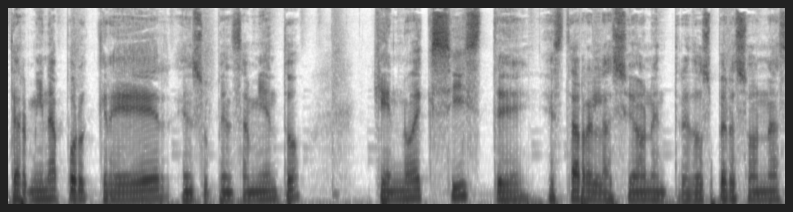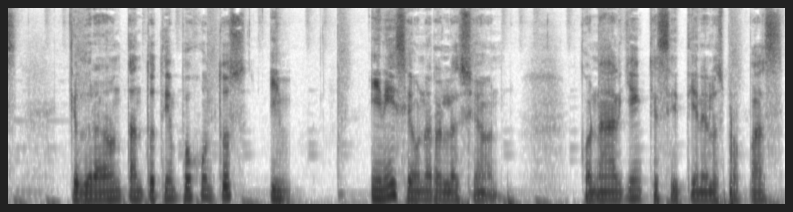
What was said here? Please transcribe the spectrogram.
termina por creer en su pensamiento que no existe esta relación entre dos personas que duraron tanto tiempo juntos y inicia una relación con alguien que sí tiene los papás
